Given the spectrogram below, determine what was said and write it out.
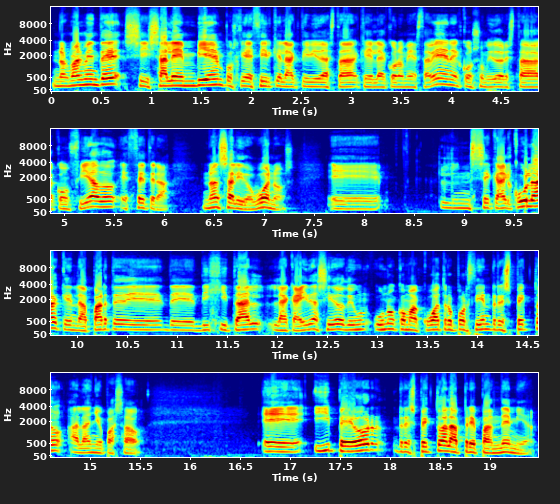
Normalmente, si salen bien, pues quiere decir que la actividad está, que la economía está bien, el consumidor está confiado, etcétera. No han salido buenos. Eh, se calcula que en la parte de, digital la caída ha sido de un 1,4% respecto al año pasado. Eh, y peor respecto a la prepandemia.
